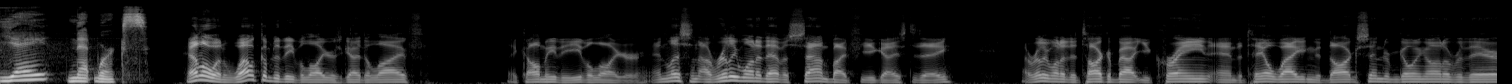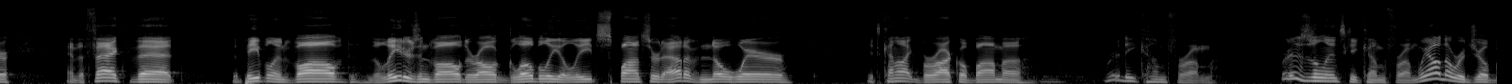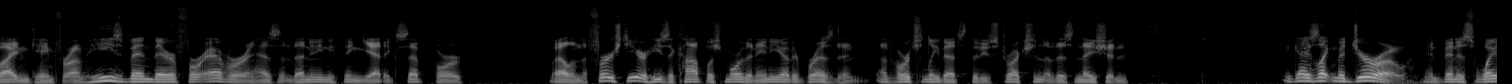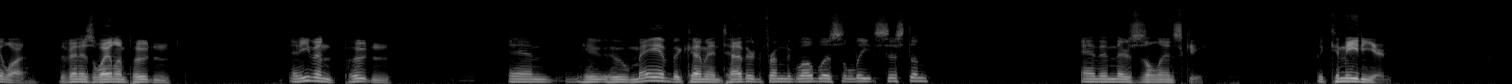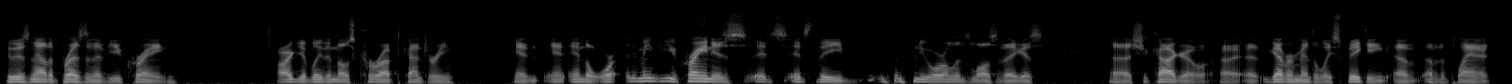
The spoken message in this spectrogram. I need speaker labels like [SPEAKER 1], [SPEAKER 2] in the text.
[SPEAKER 1] Yay Networks.
[SPEAKER 2] Hello and welcome to the Evil Lawyer's Guide to Life. They call me the Evil Lawyer. And listen, I really wanted to have a soundbite for you guys today. I really wanted to talk about Ukraine and the tail wagging the dog syndrome going on over there, and the fact that the people involved, the leaders involved, are all globally elite, sponsored out of nowhere. It's kind of like Barack Obama. Where did he come from? Where does Zelensky come from? We all know where Joe Biden came from. He's been there forever and hasn't done anything yet except for, well, in the first year, he's accomplished more than any other president. Unfortunately, that's the destruction of this nation. And guys like Maduro in Venezuela, the Venezuelan Putin, and even Putin, and who, who may have become untethered from the globalist elite system. And then there's Zelensky the comedian who is now the president of Ukraine, arguably the most corrupt country in, in, in the world. I mean, Ukraine is it's it's the New Orleans, Las Vegas, uh, Chicago, uh, uh, governmentally speaking, of of the planet.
